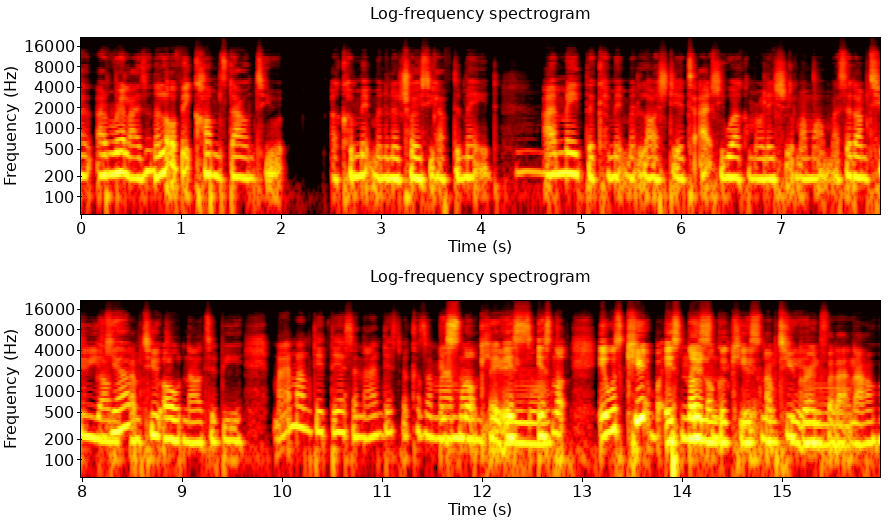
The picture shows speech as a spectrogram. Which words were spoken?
I, I'm realizing a lot of it comes down to a commitment and a choice you have to make. Mm. I made the commitment last year to actually work on my relationship with my mom. I said I'm too young. Yeah. I'm too old now to be. My mom did this, and I'm this because of my It's not cute it's anymore. it's not. It was cute, but it's no It's longer cute. I'm too cute grown for that now.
